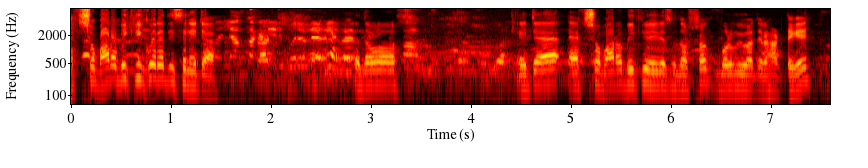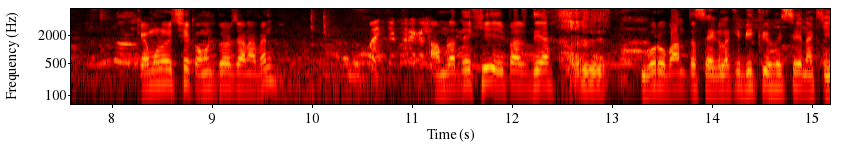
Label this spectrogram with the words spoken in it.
একশো বারো বিক্রি করে দিচ্ছেন এটা? তো এটা একশো বারো বিক্রি হয়ে গেছে দর্শক বর্মি বাজার হাট থেকে। কেমন হয়েছে কমেন্ট করে জানাবেন। আমরা দেখি এই পাশ দিয়া গরু বানতেছে এগুলা কি বিক্রি হয়েছে নাকি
